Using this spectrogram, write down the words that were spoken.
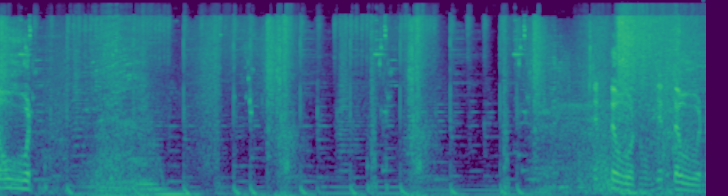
ดูด จะดูด ผมจะดูด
